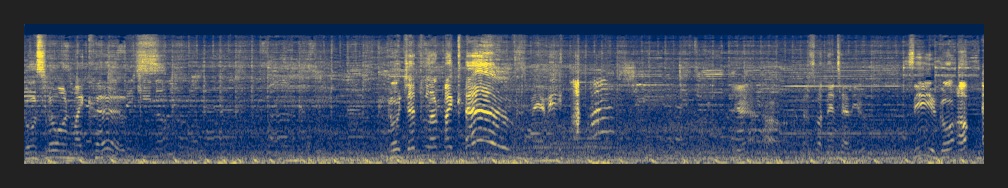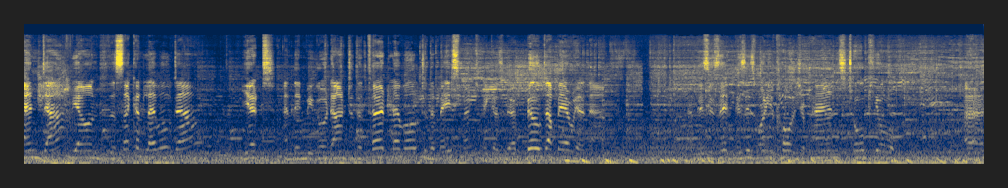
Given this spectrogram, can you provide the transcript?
Go slow on my curves. Go gentle on my curves, baby. yeah, that's what they tell you. See, you go up and down. We are on the second level down. Yet, and then we go down to the third level to the basement because we are built up area now. This is it. This is what you call Japan's Tokyo uh,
